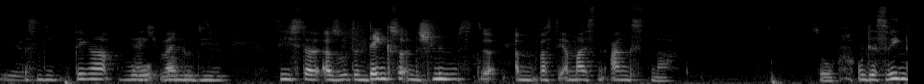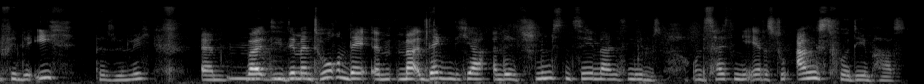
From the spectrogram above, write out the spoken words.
ja. Das sind die Dinger, wo, Ja, wenn du es. Siehst, dann, also dann denkst du an das Schlimmste, was dir am meisten Angst macht. So. Und deswegen finde ich persönlich, ähm, weil die Dementoren de ähm, denken dich ja an die schlimmsten Szenen deines Lebens. Und das heißt mir eher, dass du Angst vor dem hast.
